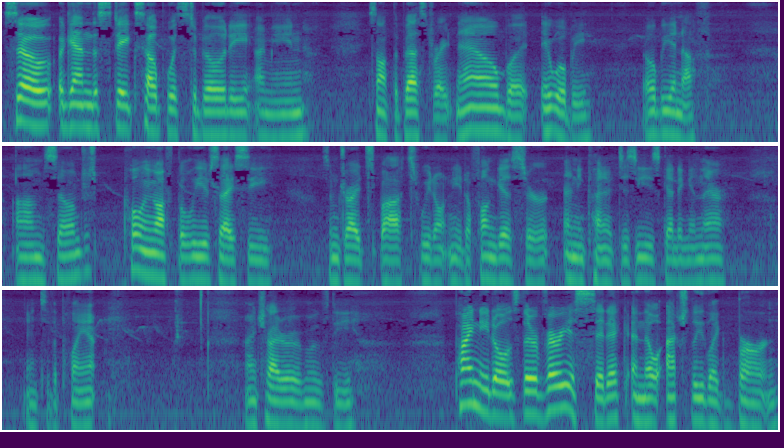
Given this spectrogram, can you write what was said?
So, again, the stakes help with stability. I mean, it's not the best right now, but it will be. It'll be enough. Um, so I'm just pulling off the leaves I see some dried spots. We don't need a fungus or any kind of disease getting in there into the plant. I try to remove the pine needles. They're very acidic and they'll actually like burn.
